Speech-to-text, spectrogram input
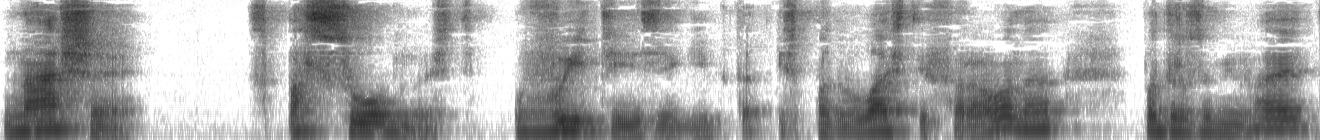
Наша способность выйти из Египта, из-под власти фараона, подразумевает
